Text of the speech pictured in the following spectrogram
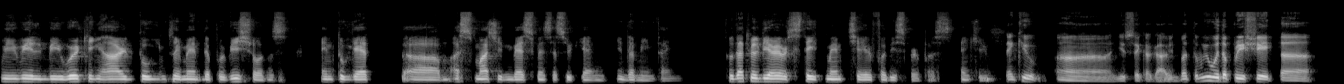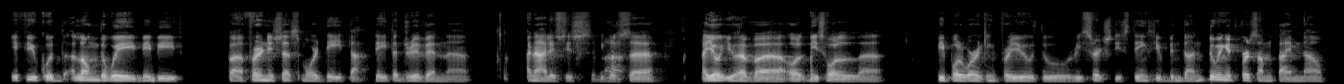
we will be working hard to implement the provisions and to get um, as much investments as we can in the meantime. So that will be our statement, Chair, for this purpose. Thank you. Thank you, uh, Yusek Agabin. But we would appreciate uh, if you could, along the way, maybe uh, furnish us more data, data-driven uh, analysis, because uh, kayo, you have uh, all these whole uh, people working for you to research these things. You've been done doing it for some time now.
